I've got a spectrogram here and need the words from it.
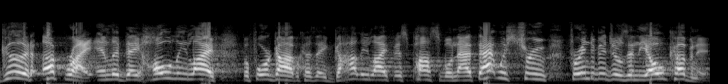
good, upright, and lived a holy life before God because a godly life is possible. Now, if that was true for individuals in the Old Covenant,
